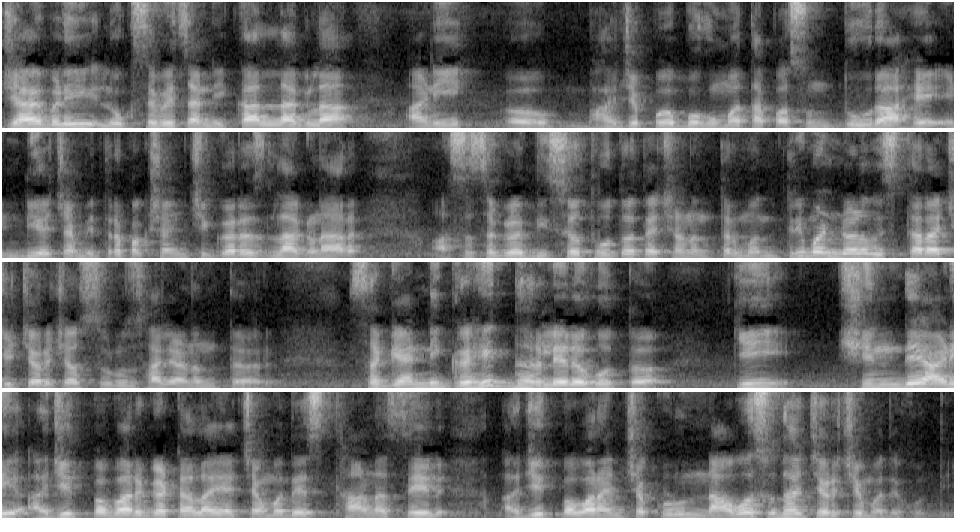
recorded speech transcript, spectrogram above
ज्यावेळी लोकसभेचा निकाल लागला आणि भाजप बहुमतापासून दूर आहे एन डी एच्या मित्रपक्षांची गरज लागणार असं सगळं दिसत होतं. त्याच्यानंतर मंत्रिमंडळ विस्ताराची चर्चा सुरू झाल्यानंतर सगळ्यांनी ग्रहीत धरलेलं होतं की शिंदे आणि अजित पवार गटाला याच्यामध्ये स्थान असेल. अजित पवारांच्याकडून नावंसुद्धा चर्चेमध्ये होती.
